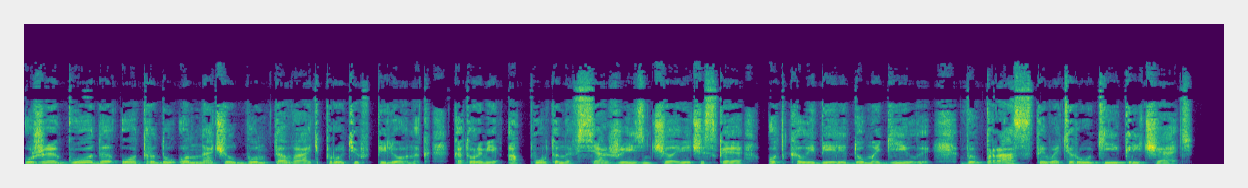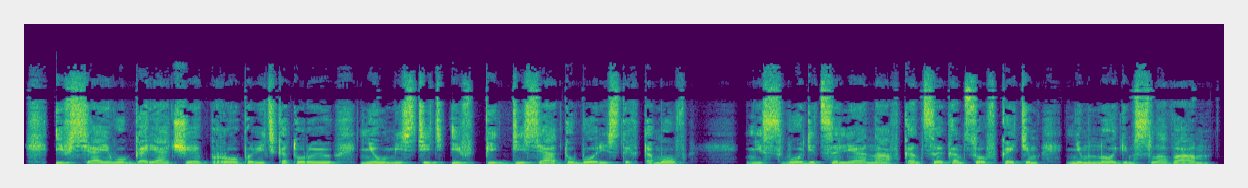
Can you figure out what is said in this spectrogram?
Уже года от роду он начал бунтовать против пеленок, которыми опутана вся жизнь человеческая от колыбели до могилы, выпрастывать руки и кричать. И вся его горячая проповедь, которую не уместить и в пятьдесят убористых томов, не сводится ли она в конце концов к этим немногим словам —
